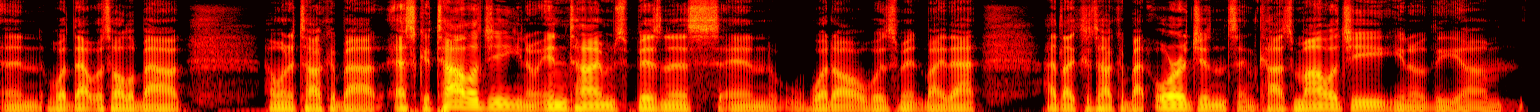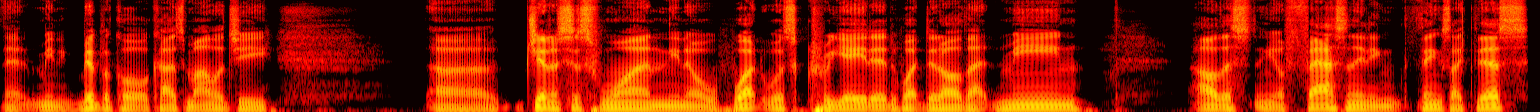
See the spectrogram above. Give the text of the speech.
and what that was all about. I want to talk about eschatology, you know, end times business, and what all was meant by that. I'd like to talk about origins and cosmology, you know, the um, uh, meaning biblical cosmology, uh, Genesis 1, you know, what was created, what did all that mean, all this, you know, fascinating things like this.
